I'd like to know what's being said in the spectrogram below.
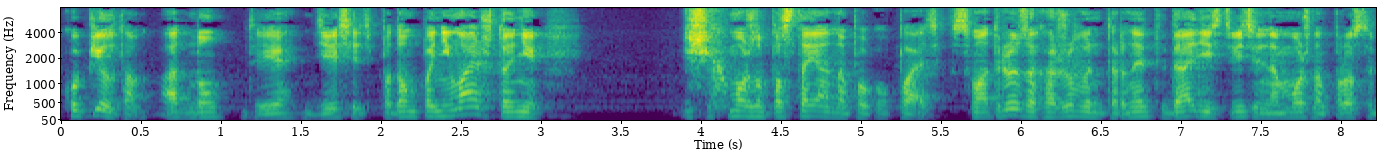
Купил там одну, две, десять. Потом понимаю, что они их можно постоянно покупать. Смотрю, захожу в интернет, и да, действительно, можно просто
